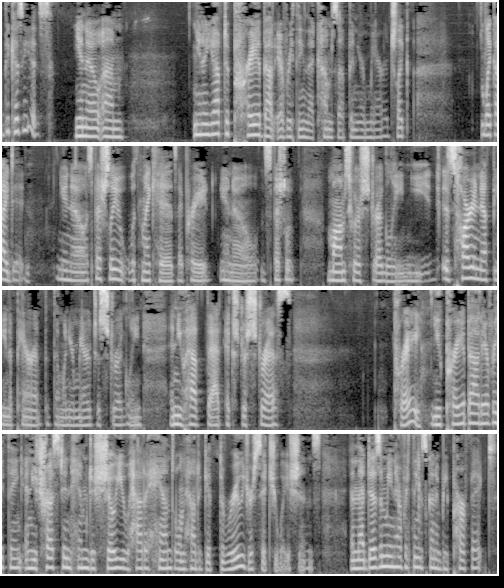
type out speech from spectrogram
because he is. You know, um, you know, you have to pray about everything that comes up in your marriage, like, like I did. You know, especially with my kids, I prayed. You know, especially moms who are struggling. It's hard enough being a parent, but then when your marriage is struggling and you have that extra stress, pray. You pray about everything and you trust in Him to show you how to handle and how to get through your situations. And that doesn't mean everything's going to be perfect.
